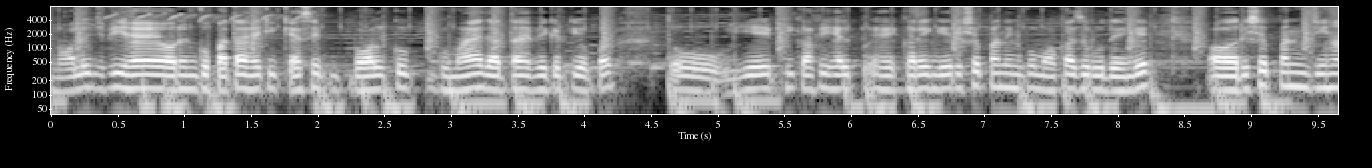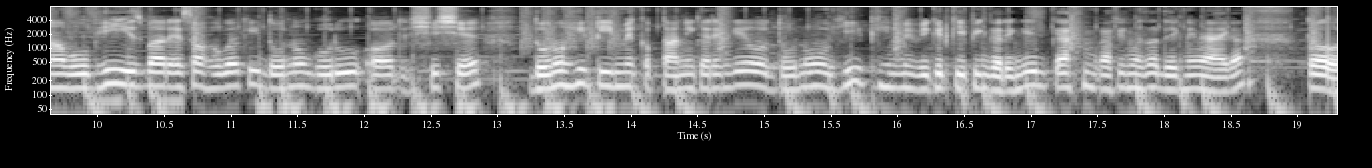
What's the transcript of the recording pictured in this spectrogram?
नॉलेज भी है और इनको पता है कि कैसे बॉल को घुमाया जाता है विकेट के ऊपर। तो ये भी काफ़ी हेल्प करेंगे। ऋषभ पंत इनको मौका ज़रूर देंगे। और ऋषभ पंत जी हाँ वो भी इस बार ऐसा होगा कि दोनों गुरु और शिष्य दोनों ही टीम में कप्तानी करेंगे और दोनों ही टीम में विकेट कीपिंग करेंगे। काफ़ी मज़ा देखने में आएगा। तो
